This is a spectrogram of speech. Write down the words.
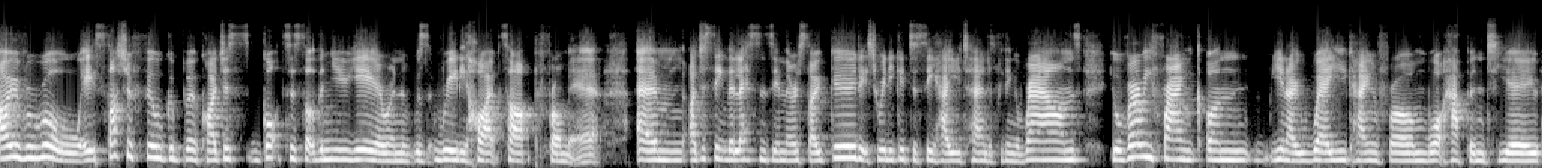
overall, it's such a feel good book. I just got to sort of the new year and was really hyped up from it. Um, I just think the lessons in there are so good. It's really good to see how you turned everything around. You're very frank on, you know, where you came from, what happened to you,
